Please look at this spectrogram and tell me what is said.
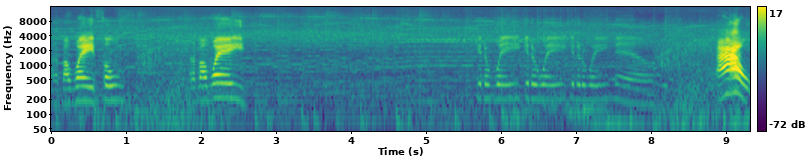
Out of my way, fool. Out of my way. Get away, get away, get it away now. Ow!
